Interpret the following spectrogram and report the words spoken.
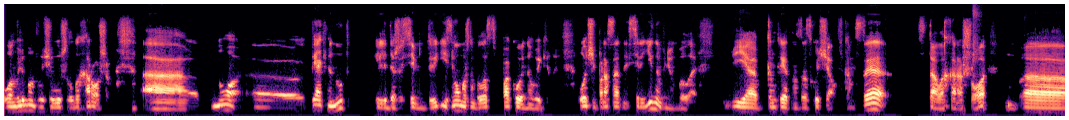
он в любом случае вышел бы хорошим. Э, но э, 5 минут или даже 7 минут, из него можно было спокойно выкинуть. Очень просадная середина в нем была. Я конкретно заскучал. В конце стало хорошо. Э,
